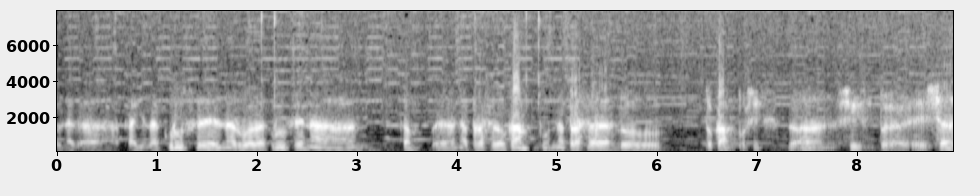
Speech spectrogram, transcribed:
na, na calle da Cruce, na Rúa da Cruce, na, eh, na Praza do Campo, na Praza do do campo, sí. Do, ah, uh, sí, xa,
